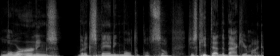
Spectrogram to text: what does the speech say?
lower earnings but expanding multiples. So just keep that in the back of your mind.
